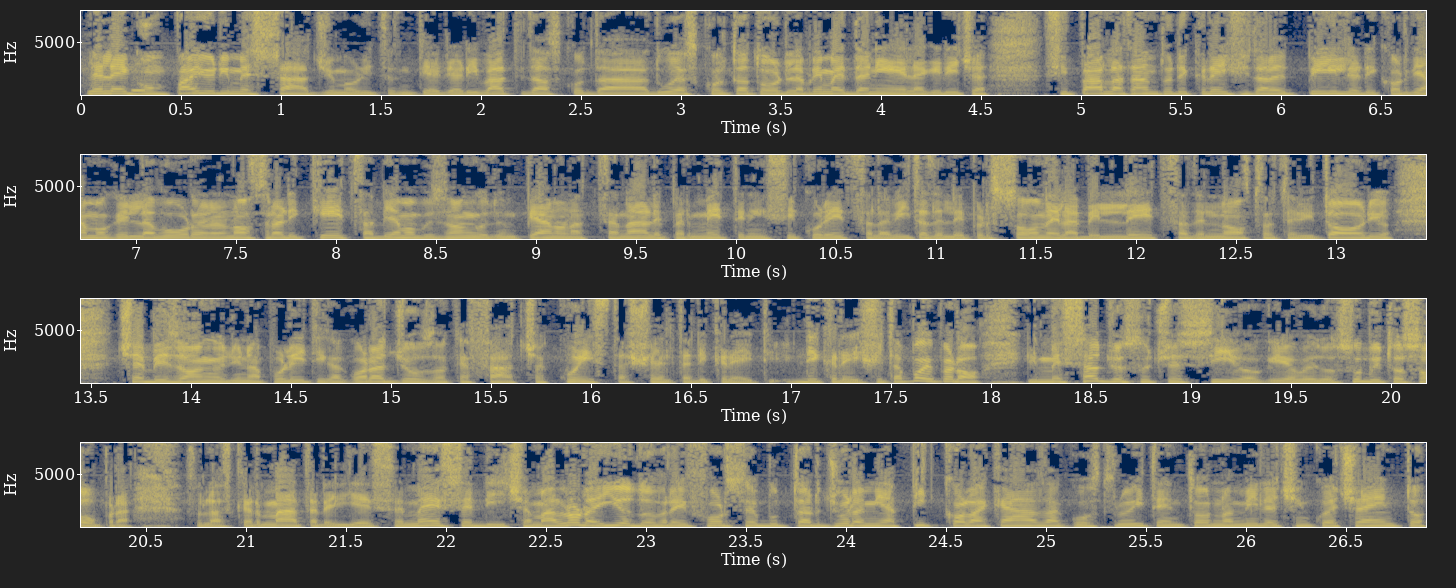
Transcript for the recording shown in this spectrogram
le leggo un paio di messaggi, Maurizio Sentieri, arrivati da, da due ascoltatori. La prima è Daniele che dice si parla tanto di crescita del PIL, ricordiamo che il lavoro è la nostra ricchezza, abbiamo bisogno di un piano nazionale per mettere in sicurezza la vita delle persone e la bellezza del nostro territorio, c'è bisogno di una politica coraggiosa che faccia questa scelta di, cre- di crescita. Poi però il messaggio successivo che io vedo subito sopra sulla schermata degli sms dice ma allora io dovrei forse buttare giù la mia piccola casa costruita intorno al 1500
